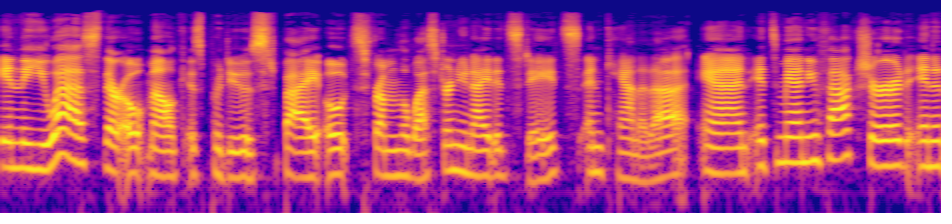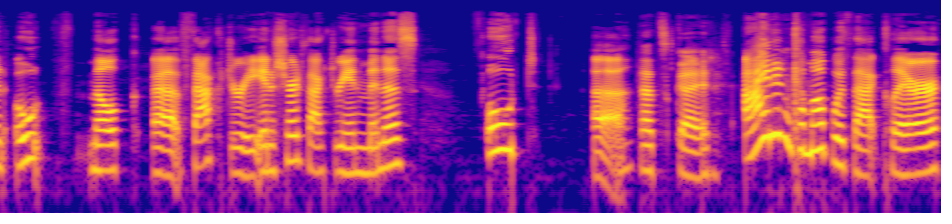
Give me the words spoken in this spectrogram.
in the U.S., their oat milk is produced by oats from the Western United States and Canada, and it's manufactured in an oat milk uh, factory in a shared factory in Minnesota. Uh, That's good. I didn't come up with that, Claire.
